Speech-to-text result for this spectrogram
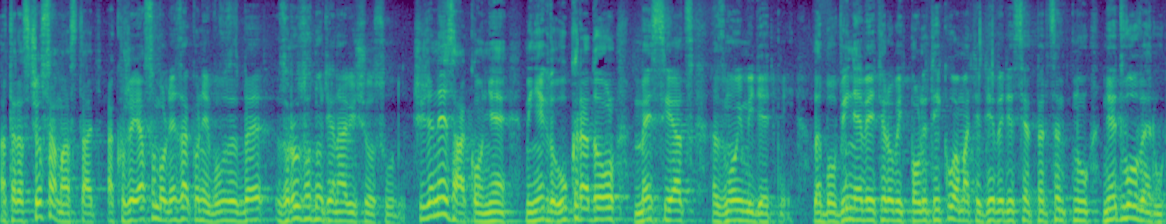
A teraz čo sa má stať? Akože ja som bol nezákonne vo VZB z rozhodnutia najvyššieho súdu. Čiže nezákonne mi niekto ukradol mesiac s mojimi deťmi. Lebo vy neviete robiť politiku a máte 90-percentnú nedôveru,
